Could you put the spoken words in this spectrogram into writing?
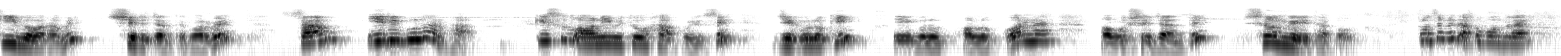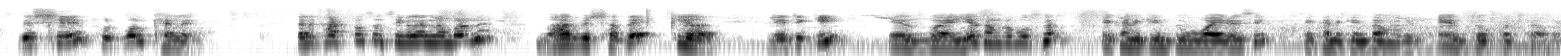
কি ব্যবহার হবে সেটা জানতে পারবে। সাম ইরেগুলার ভাব, কিছু অনিয়মিত ভাব রয়েছে যেগুলো কি এইগুলো ফলো করে না, অবশ্যই জানতে সঙ্গেই থাকো। প্রথমে দেখো বন্ধুরা যে সে ফুটবল খেলে, তাহলে থার্ড পার্সন সিঙ্গুলার নাম্বার হলে ভার্বের সাথে কি হয়? যেটি কি? এস বাই এস আমরা বলছিলাম, এখানে কিন্তু ওয়াই রয়েছে, এখানে কিন্তু আমাদের এস যোগ করতে হবে।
